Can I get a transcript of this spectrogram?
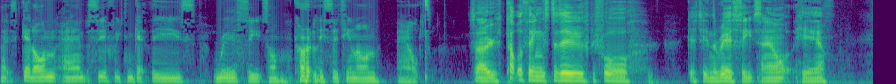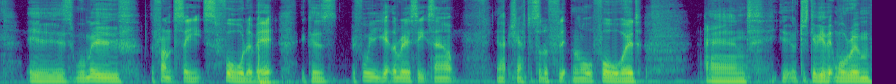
let's get on and see if we can get these rear seats I'm currently sitting on out. So a couple of things to do before getting the rear seats out here is we'll move the front seats forward a bit because before you get the rear seats out you actually have to sort of flip them all forward and it'll just give you a bit more room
